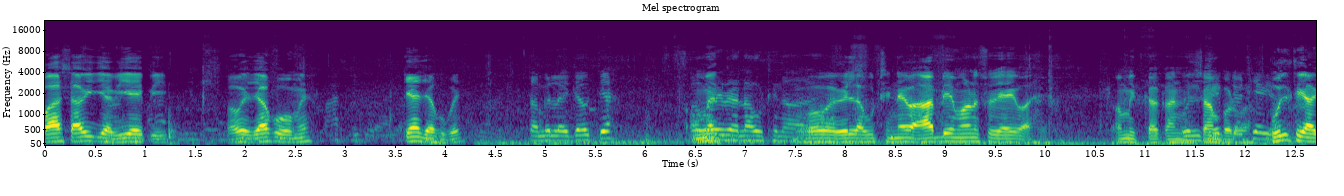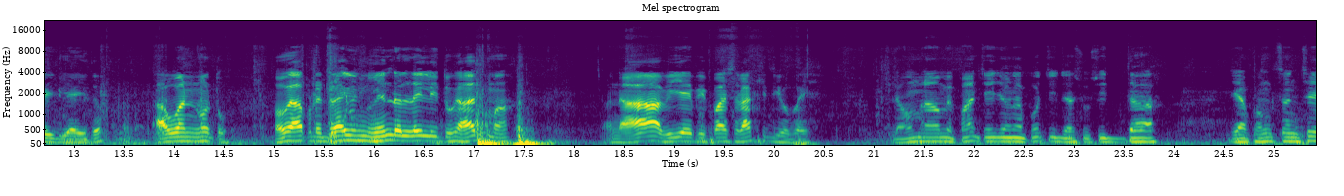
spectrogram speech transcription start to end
પાસ આવી ગયા વીઆઈપી હવે જાવું અમે. ક્યાં જાવું ભાઈ? તમે લઈ જાવ ત્યાં? અમે વહેલા ઉઠીને હવે વેલા ઉઠીને આવ્યા. આ બે માણસો આવ્યા છે અમિત કાકાને સાંભળવા. ભૂલથી આવી ગયા એ તો. આવવાનું નહોતું. હવે આપણે ડ્રાઇવિંગનું હેન્ડલ લઈ લીધું છે હાથમાં. અને આ વીઆઈપી પાસ રાખી દો ભાઈ. એટલે હમણાં અમે પાંચેય જણા પહોંચી જશું સીધા. જ્યાં ફંક્શન છે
